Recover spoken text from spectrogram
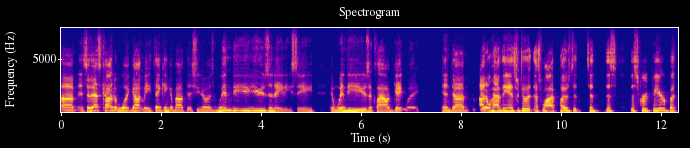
Um, and so that's kind of what got me thinking about this. You know, is when do you use an ADC and when do you use a cloud gateway? And uh, I don't have the answer to it. That's why I posed it to this this group here. But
